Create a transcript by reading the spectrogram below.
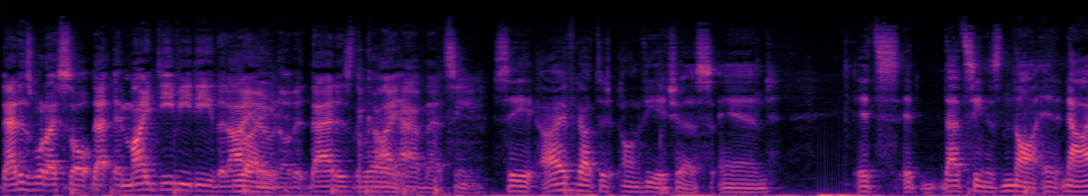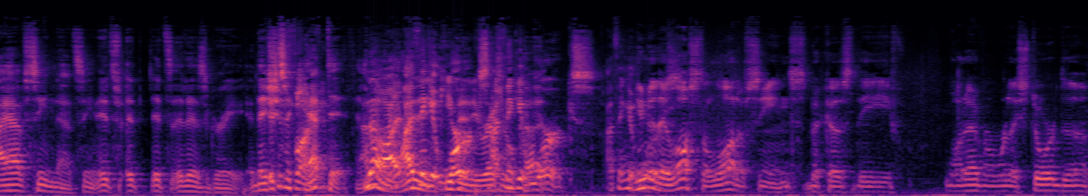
That is what I saw. That in my DVD that I Right. own of it, that is the I have that scene. See, I've got it on VHS, and it's it. That scene is not in it. Now I have seen that scene. It's it, it's it is great. And they should have kept it. I don't no, know I, I think didn't it keep in the works. I original think it cut. works. I think it You works. know, they lost a lot of scenes because the whatever where they stored the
